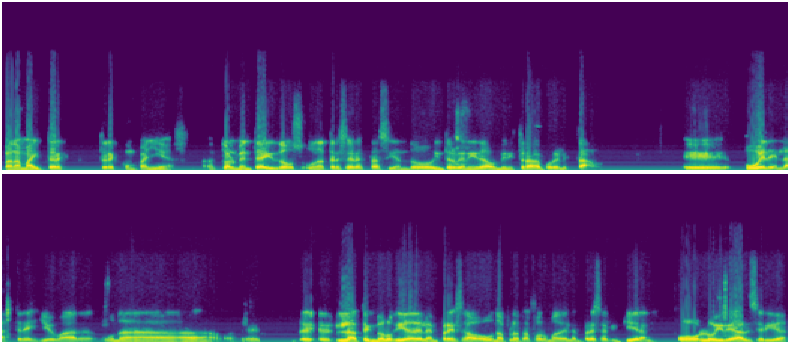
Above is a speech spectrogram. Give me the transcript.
Panamá hay tres, tres compañías, actualmente hay dos, una tercera está siendo intervenida o administrada por el Estado. Eh, ¿Pueden las tres llevar una eh, eh, la tecnología de la empresa o una plataforma de la empresa que quieran? ¿O lo ideal sería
